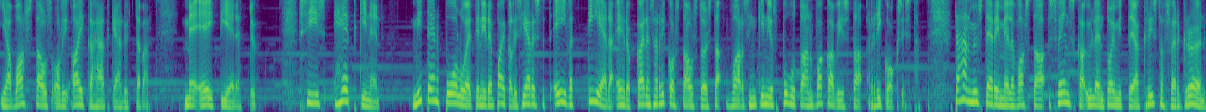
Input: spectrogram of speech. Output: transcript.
ja vastaus oli aika hätkähdyttävä. Me ei tiedetty. Siis hetkinen, Miten puolueet ja niiden paikallisjärjestöt eivät tiedä ehdokkaidensa rikostaustoista, varsinkin jos puhutaan vakavista rikoksista? Tähän mysteeriin meille vastaa Svenska Ylen toimittaja Christopher Grön,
